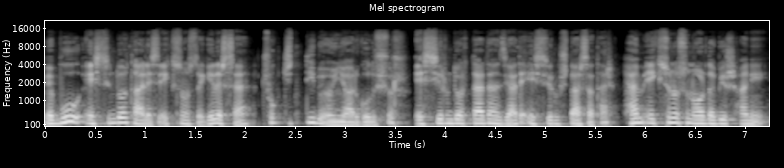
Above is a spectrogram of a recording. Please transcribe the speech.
ve bu S24 ailesi Exynos'a gelirse çok ciddi bir ön yargı oluşur. S24'lerden ziyade S23'ler satar. Hem Exynos'un orada bir hani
